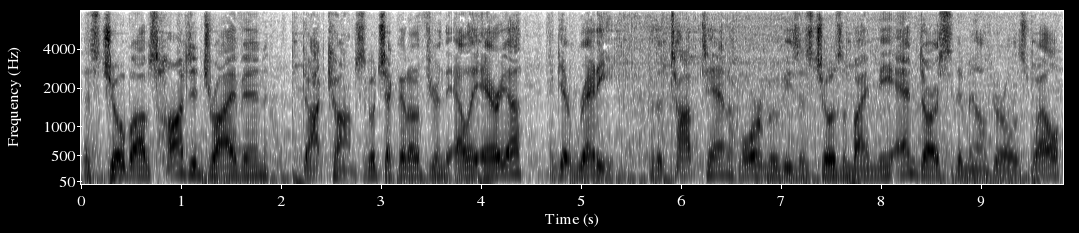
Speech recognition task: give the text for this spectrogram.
That's joebobshaunteddrivein.com. So go check that out if you're in the LA area and get ready for the top 10 horror movies as chosen by me and Darcy the Mail Girl as well.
